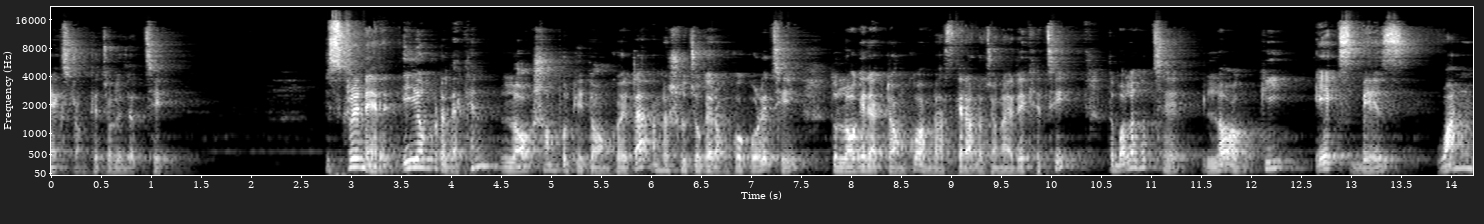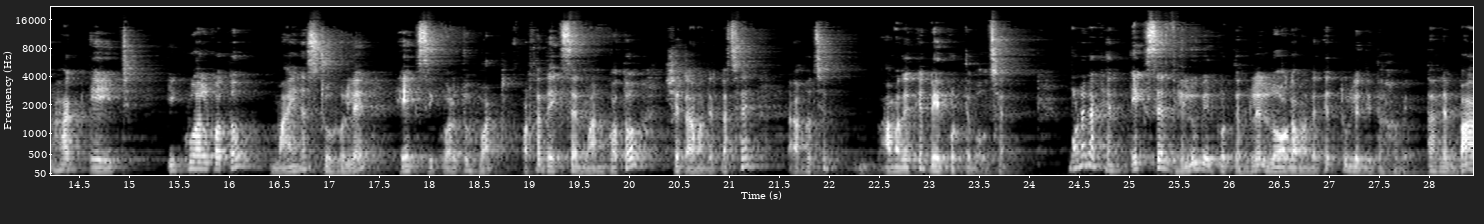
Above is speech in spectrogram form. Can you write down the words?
নেক্সট অঙ্কে চলে যাচ্ছি। স্ক্রিনের এই অঙ্কটা দেখেন লগ সম্পর্কিত অঙ্ক এটা, আমরা সূচকের অঙ্ক করেছি, তো লগের একটা অঙ্ক আমরা আজকের আলোচনায় রেখেছি। তো বলা হচ্ছে লগ কি এক্স বেস ওয়ান ভাগ এইট ইকুয়াল কত? মাইনাস টু হলে এক্স ইকুয়াল টু হোয়াট অর্থাৎ এক্সের মান কত? সেটা আমাদের কাছে হচ্ছে, আমাদেরকে বের করতে বলছে। মনে রাখেন এক্সের ভ্যালু বের করতে হলে লগ আমাদেরকে তুলে দিতে হবে। তাহলে বা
